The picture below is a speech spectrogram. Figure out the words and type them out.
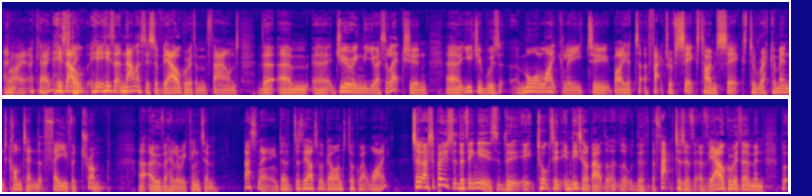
And Right, okay, His al- his analysis of the algorithm found that um, uh, during the US election, uh, YouTube was more likely to, by a, t- a factor of six times six, to recommend content that favored Trump uh, over Hillary Clinton. Fascinating. Does, does the article go on to talk about why? So I suppose that the thing is, the, it talks in, in detail about the, the, the, factors of, of the algorithm, and but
